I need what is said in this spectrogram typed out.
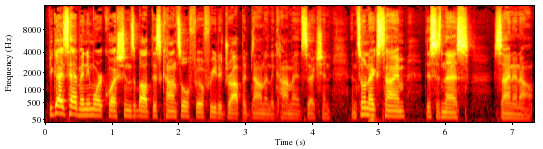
If you guys have any more questions about this console, feel free to drop it down in the comment section. Until next time, this is Nes, signing out.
